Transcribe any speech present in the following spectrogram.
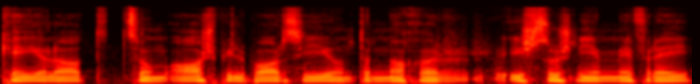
gehen lässt, zum anspielbar sein und dann nachher ist sonst niemand mehr frei,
